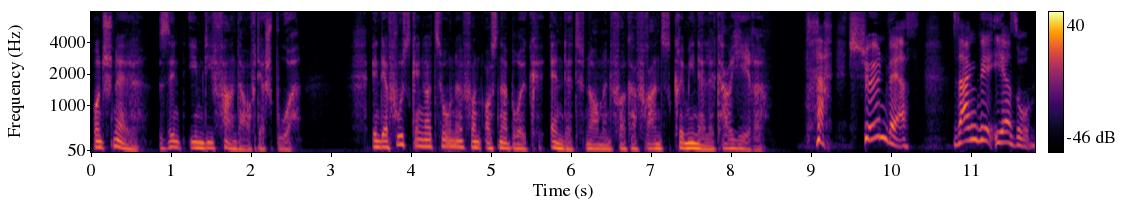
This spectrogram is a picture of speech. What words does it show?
Und schnell sind ihm die Fahnder auf der Spur. In der Fußgängerzone von Osnabrück endet Norman Volker Franz kriminelle Karriere. Ha, schön wär's. Sagen wir eher so.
